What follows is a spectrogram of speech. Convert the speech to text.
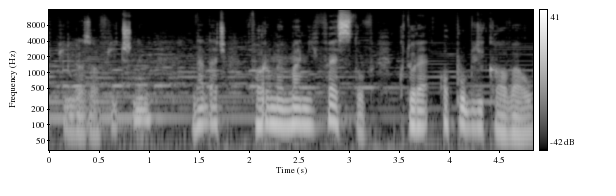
i filozoficznym nadać formę manifestów, które opublikował.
